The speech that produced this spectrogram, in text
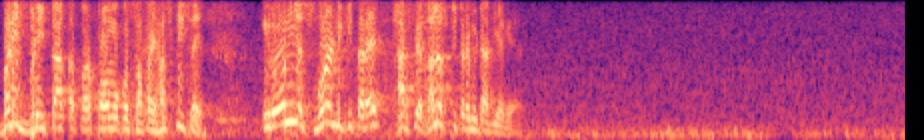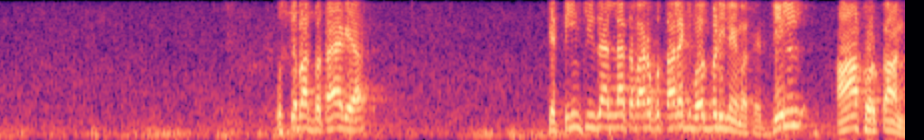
بڑی بڑی طاقتور قوموں کو صفحہ ہستی سے ایرونیس ورلڈ کی طرح حرف غلط کی طرح مٹا دیا گیا۔ اس کے بعد بتایا گیا کہ تین چیزیں اللہ تبارک و تعالیٰ کی بہت بڑی نعمت ہے، دل، آنکھ اور کان۔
